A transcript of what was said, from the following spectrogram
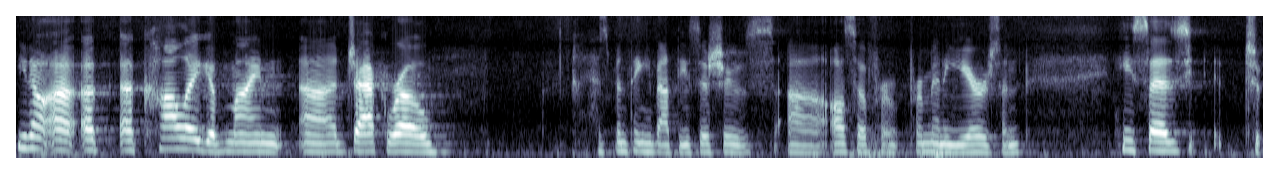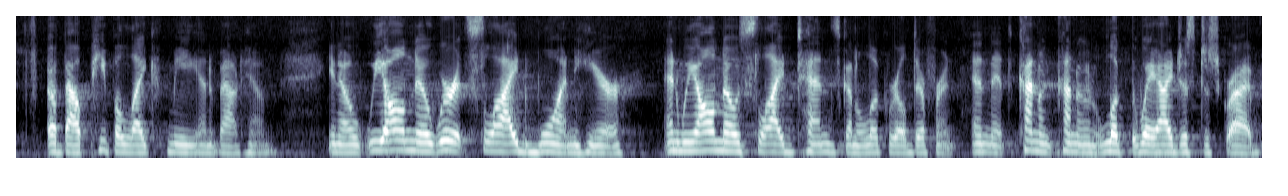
You know, a, a, a colleague of mine, uh, Jack Rowe, has been thinking about these issues uh, also for, for many years, and he says to, about people like me and about him, you know, we all know we're at slide one here, and we all know slide 10 is going to look real different, and it kind of kind of look the way I just described.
